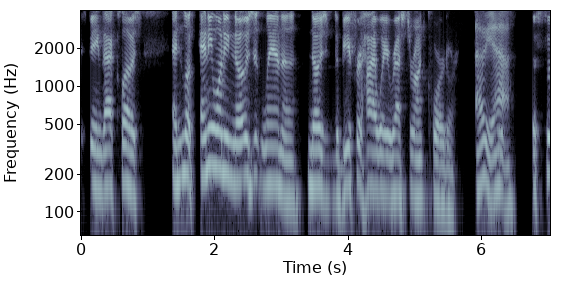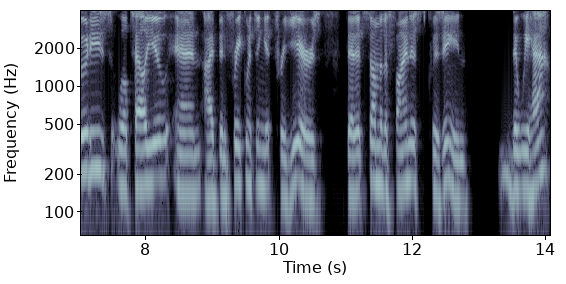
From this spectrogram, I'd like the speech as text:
is being that close. And look, anyone who knows Atlanta knows the Buford Highway restaurant corridor. Oh, yeah. The foodies will tell you, and I've been frequenting it for years, that it's some of the finest cuisine that we have.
